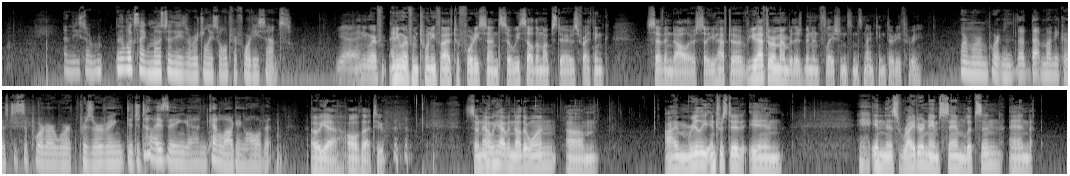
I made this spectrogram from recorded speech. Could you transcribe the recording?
And these are it looks like most of these originally sold for 40 cents. Yeah, anywhere from anywhere from twenty five to forty cents. So we sell them upstairs for I think seven dollars. So you have to you have to remember there's been inflation since nineteen thirty three. Or more important, that that money goes to support our work, preserving, digitizing, and cataloging all of it. Oh yeah, all of that too. so now we have another one. Um, I'm really interested in in this writer named Sam Liptzin, and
